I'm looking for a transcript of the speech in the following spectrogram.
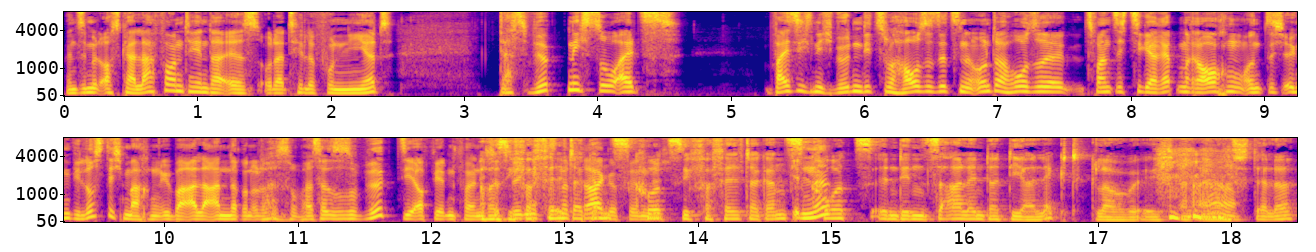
wenn sie mit Oskar Lafontaine da ist oder telefoniert, das wirkt nicht so als weiß ich nicht, würden die zu Hause sitzen in Unterhose, 20 Zigaretten rauchen und sich irgendwie lustig machen über alle anderen oder sowas. Also so wirkt sie auf jeden Fall nicht. Aber Deswegen sie verfällt da Frage, ganz kurz, sie verfällt da ganz ne? kurz in den Saarländer Dialekt, glaube ich, an einer ja. Stelle.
